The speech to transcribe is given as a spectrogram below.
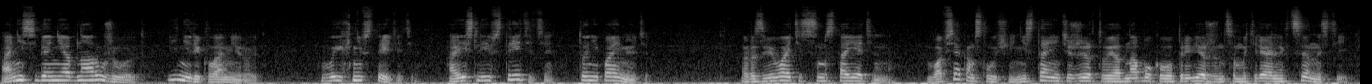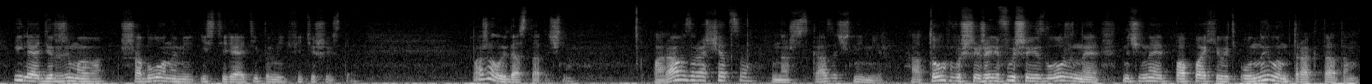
Они себя не обнаруживают и не рекламируют. Вы их не встретите. А если и встретите, то не поймете. Развивайтесь самостоятельно. Во всяком случае, не станете жертвой однобокого приверженца материальных ценностей или одержимого шаблонами и стереотипами фетишиста. Пожалуй, достаточно. Пора возвращаться в наш сказочный мир. А то выше, вышеизложенное начинает попахивать унылым трактатом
